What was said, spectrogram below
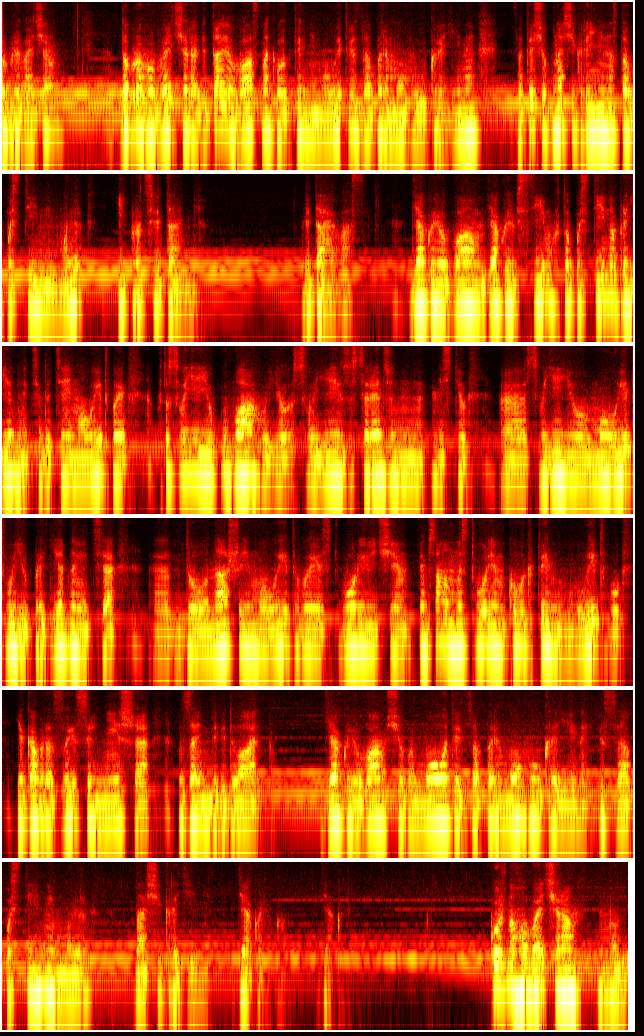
Добрий вечір. Доброго вечора. Вітаю вас на колективній молитві за перемогу України, за те, щоб в нашій країні настав постійний мир і процвітання. Вітаю вас. Дякую вам, дякую всім, хто постійно приєднується до цієї молитви, хто своєю увагою, своєю зосередженістю, е, своєю молитвою приєднується до нашої молитви, створюючи тим самим ми створюємо колективну молитву, яка в рази сильніша за індивідуальну. Дякую вам, що ви молитесь за перемогу України і за постійний мир в нашій країні. Дякую вам. Дякую. Кожного вечора ну,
